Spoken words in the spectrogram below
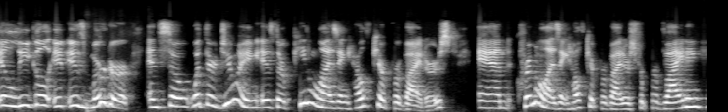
illegal. It is murder. And so what they're doing is they're penalizing healthcare providers and criminalizing healthcare providers for providing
